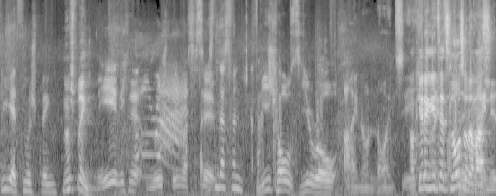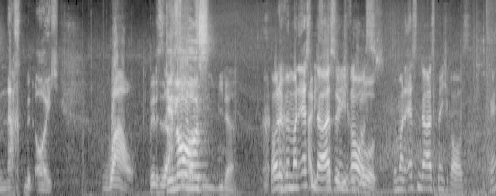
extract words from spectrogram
Wie jetzt nur springen? Nur springen. Nee, nicht eine nur springen, was ist Was ist denn das für ein Quatsch? Nico Zero 91. Okay, dann geht's jetzt los, eine oder was? Geile Nacht mit euch. Wow. Bitte sag Geh los. wieder. Leute, wenn mein Essen Halt da ist, bin ich raus. los. Wenn mein Essen da ist, bin ich raus. Okay?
